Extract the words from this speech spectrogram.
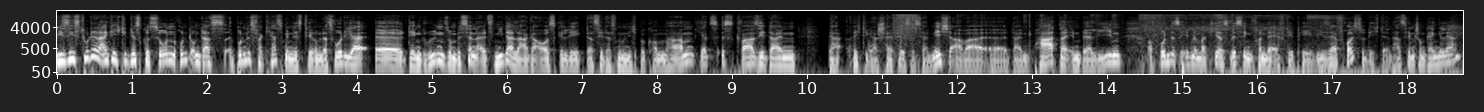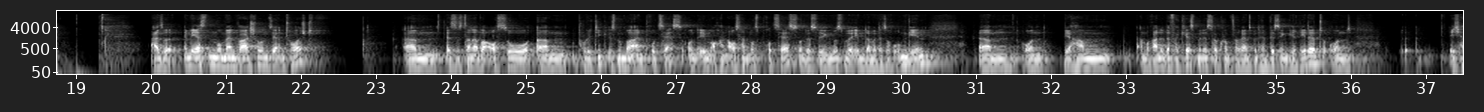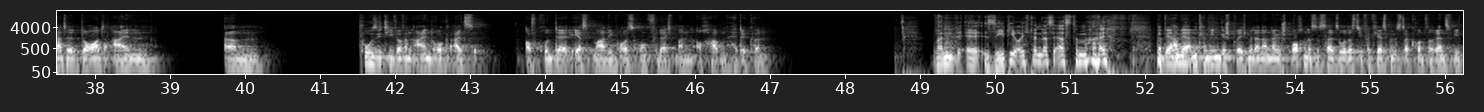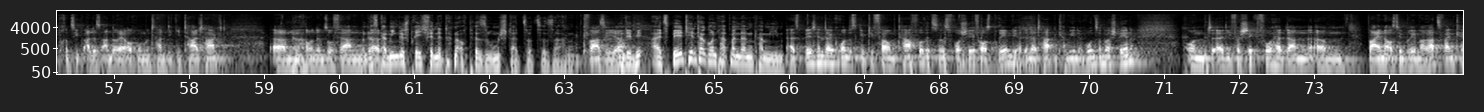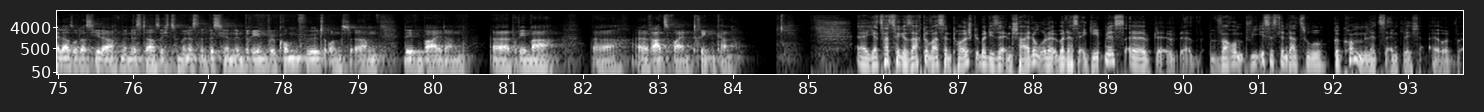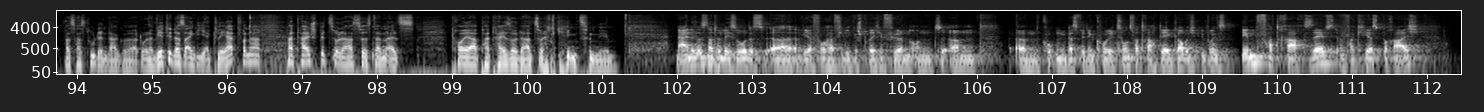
Wie siehst du denn eigentlich die Diskussion rund um das Bundesverkehrsministerium? Das wurde ja äh, den Grünen so ein bisschen als Niederlage ausgelegt, dass sie das nun nicht bekommen haben. Jetzt ist quasi dein, ja, richtiger Chef ist es ja nicht, aber äh, dein Partner in Berlin auf Bundesebene Matthias Wissing von der FDP. Wie sehr freust du dich denn? Hast du ihn schon kennengelernt? Also im ersten Moment war ich schon sehr enttäuscht. Ähm, es ist dann aber auch so, ähm, Politik ist nun mal ein Prozess und eben auch ein Aushandlungsprozess und deswegen müssen wir eben damit jetzt auch umgehen. Ähm, und wir haben am Rande der Verkehrsministerkonferenz mit Herrn Wissing geredet und äh, ich hatte dort einen ähm, positiveren Eindruck, als aufgrund der erstmaligen Äußerung vielleicht man auch haben hätte können. Wann äh, seht ihr euch denn das erste Mal? Wir haben ja im Kamingespräch miteinander gesprochen. Es ist halt so, dass die Verkehrsministerkonferenz wie im Prinzip alles andere ja auch momentan digital tagt. Ähm, ja. Und insofern. Und das äh, Kamingespräch findet dann auch per Zoom statt, sozusagen. Quasi, ja. Und dem, als Bildhintergrund hat man dann einen Kamin. Als Bildhintergrund, es gibt die VMK-Vorsitzende, Frau Schäfer aus Bremen, die hat in der Tat einen Kamin im Wohnzimmer stehen und äh, die verschickt vorher dann ähm, Weine aus dem Bremer Ratsweinkeller, sodass jeder Minister sich zumindest ein bisschen in Bremen willkommen fühlt und ähm, nebenbei dann äh, Bremer äh, äh Ratswein trinken kann. Äh, jetzt hast du ja gesagt, du warst enttäuscht über diese Entscheidung oder über das Ergebnis. Äh, warum, wie ist es denn dazu gekommen letztendlich? Was hast du denn da gehört? Oder wird dir das eigentlich erklärt von der Parteispitze oder hast du es dann als treuer Parteisoldat so entgegenzunehmen? Nein, es ist natürlich so, dass äh, wir vorher viele Gespräche führen und ähm, ähm, gucken, dass wir den Koalitionsvertrag, der, glaube ich, übrigens im Vertrag selbst im Verkehrsbereich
